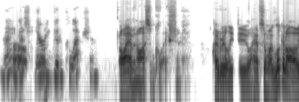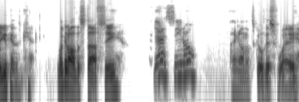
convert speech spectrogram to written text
Nice. Oh, That's very good collection. Oh, I have an awesome collection. I really do. I have so much. Look at all you can look at all the stuff. See, Yeah, I see it all. hang on. Let's go this way.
